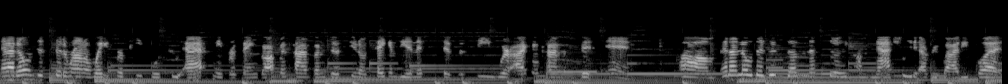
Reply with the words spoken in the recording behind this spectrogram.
And I don't just sit around and wait for people to ask me for things. Oftentimes I'm just, you know, taking the initiative to see where I can kind of fit in. Um, and I know that this doesn't necessarily come naturally to everybody, but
